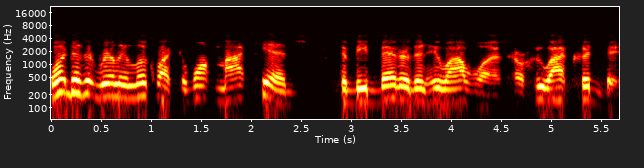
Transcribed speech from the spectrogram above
What does it really look like to want my kids to be better than who I was or who I could be?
